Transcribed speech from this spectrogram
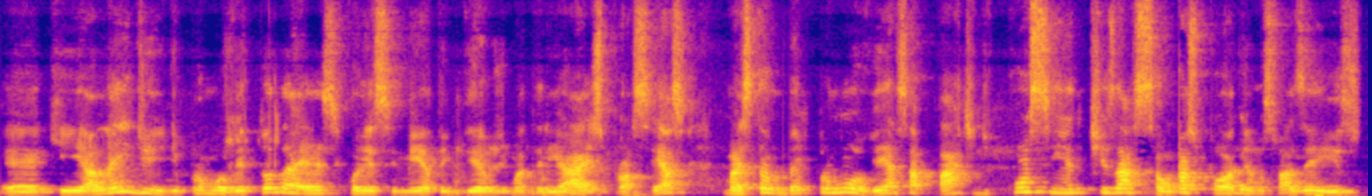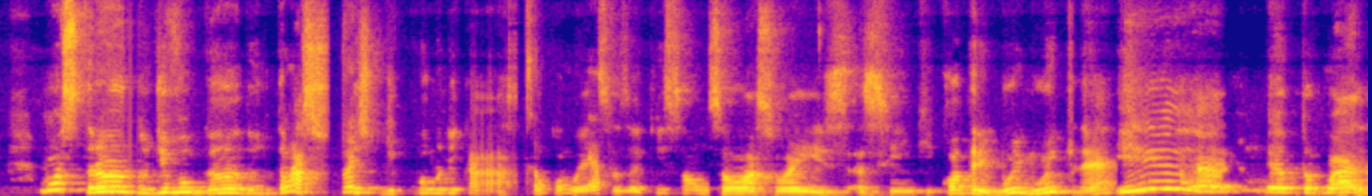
é, que além de, de, promover todo esse conhecimento em termos de materiais, processos, mas também promover essa parte de conscientização. Nós podemos fazer isso mostrando, divulgando. Então, ações de comunicação como essas aqui são, são ações assim que contribuem muito, né? E eu estou quase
